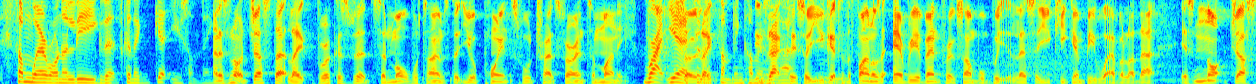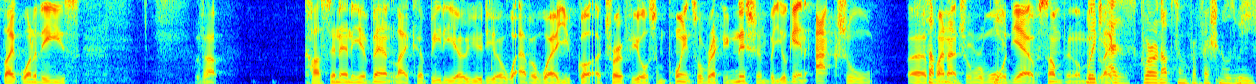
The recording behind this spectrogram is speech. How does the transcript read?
somewhere on a league that's going to get you something And it's not just that, like Brooke has said multiple times, that your points will transfer into money. Right, yeah, so there's something coming Exactly. So you get to the mm. finals at every event, for example, but let's say you keep getting beat, whatever, like that. It's not just like one of these, without cussing any event like a BDO, UDO, whatever, where you've got a trophy or some points or recognition, but you're getting actual uh, financial reward, yeah. of something. on which Like- as grown-ups and professionals we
